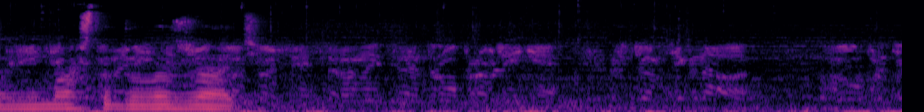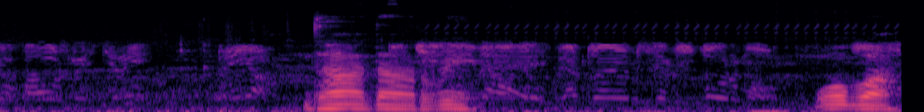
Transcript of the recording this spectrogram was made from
Там нема что доложать. Да, да, рвы. Оба.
